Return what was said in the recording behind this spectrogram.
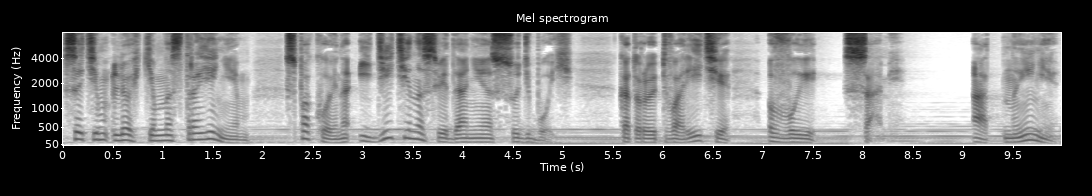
С этим легким настроением спокойно идите на свидание с судьбой, которую творите вы сами. Отныне,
